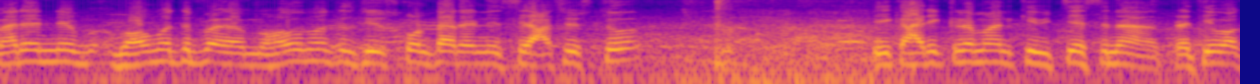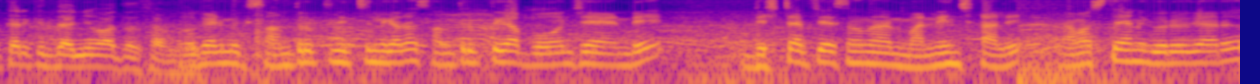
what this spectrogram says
మరిన్ని బహుమతి బహుమతులు తీసుకుంటారనేసి ఆశిస్తూ ఈ కార్యక్రమానికి విచ్చేసిన ప్రతి ఒక్కరికి ధన్యవాదాలు సమర్పిస్తున్నాను. ఓకే మీకు సంతృప్తిని ఇచ్చింది కదా సంతృప్తిగా భోజనం చేయండి. డిస్టర్బ్ చేసిన దాన్ని మన్నించాలి. నమస్తే అండి గురువు గారు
